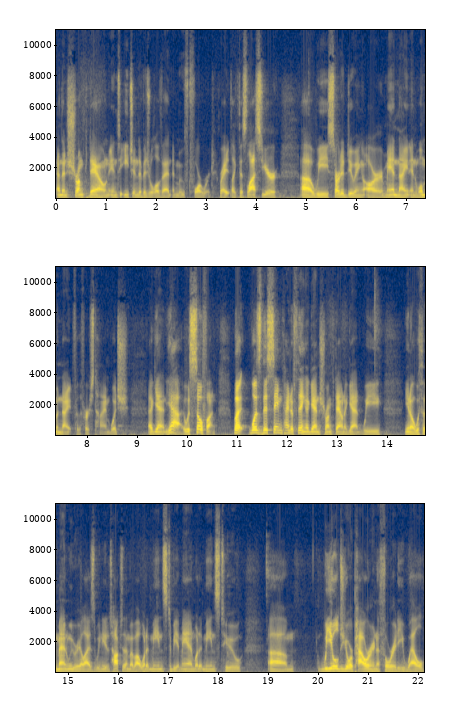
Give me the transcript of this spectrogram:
and then shrunk down into each individual event and moved forward, right? Like this last year, uh, we started doing our man night and woman night for the first time, which again, yeah, it was so fun. But was this same kind of thing again shrunk down again? We you know, with the men, we realized we need to talk to them about what it means to be a man, what it means to um, wield your power and authority well,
